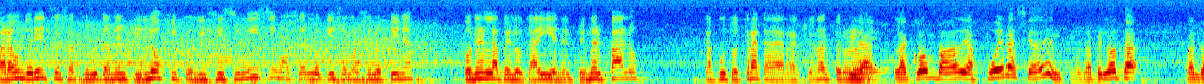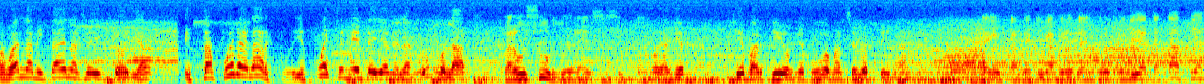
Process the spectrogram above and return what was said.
para un derecho es absolutamente ilógico, dificilísimo hacer lo que hizo Marcelo Espina, poner la pelota ahí en el primer palo. Caputo trata de reaccionar, pero no la, llega. La comba va de afuera hacia adentro. La pelota, cuando va en la mitad de la trayectoria, está fuera del arco y después se mete ya en el arco. Un golazo. Para un zurdo era ese sector. Oiga, qué, qué partido que jugó Marcelo Espina. Ahí está, mete una pelota en profundidad a Tapia,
